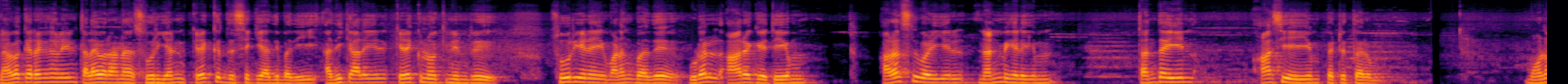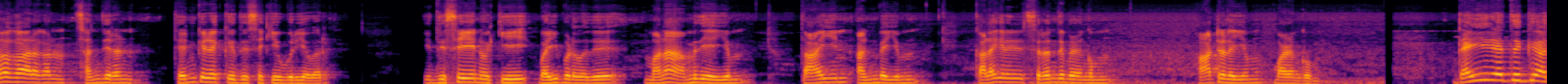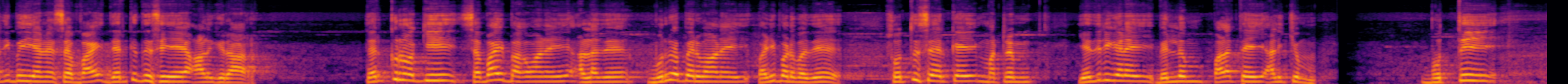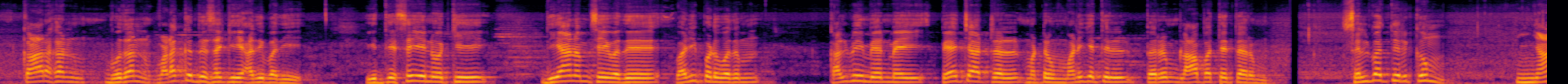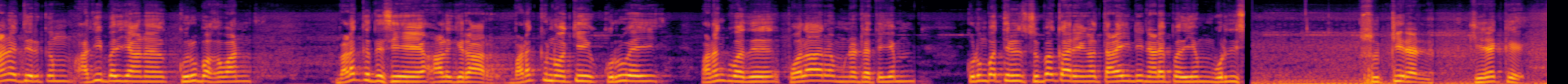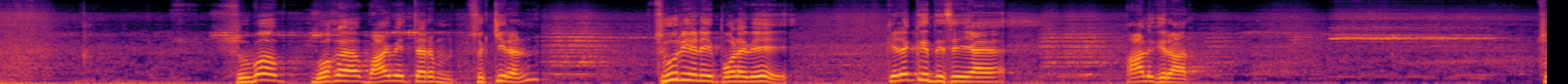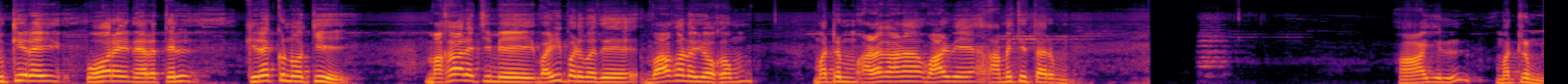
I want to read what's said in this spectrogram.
நவகிரகங்களின் தலைவரான சூரியன் கிழக்கு திசைக்கு அதிபதி. அதிகாலையில் கிழக்கு நோக்கி நின்று சூரியனை வணங்குவது உடல் ஆரோக்கியத்தையும், அரசு வழியில் நன்மைகளையும், தந்தையின் ஆசியையும் பெற்றுத்தரும். மனோகாரகன் சந்திரன் தென்கிழக்கு திசைக்கு உரியவர். இத்திசையை நோக்கி வழிபடுவது மன அமைதியையும், தாயின் அன்பையும், கலைகளில் சிறந்து விளங்கும் ஆற்றலையும் வழங்கும். தைரியத்துக்கு அதிபதியான செவ்வாய் தெற்கு திசையை ஆளுகிறார். தெற்கு நோக்கி செவ்வாய் பகவானை அல்லது முருகப்பெருமானை வழிபடுவது சொத்து சேர்க்கை மற்றும் எதிரிகளை வெல்லும் பலத்தை அளிக்கும். புத்தி காரகன் புதன் வடக்கு திசைக்கு அதிபதி. இத்திசையை நோக்கி தியானம் செய்வது, வழிபடுவதும் கல்வி மேன்மை, பேச்சாற்றல் மற்றும் வணிகத்தில் பெரும் லாபத்தை தரும். செல்வத்திற்கும் ஞானத்திற்கும் அதிபதியான குரு பகவான் வடக்கு திசையை ஆளுகிறார். வடக்கு நோக்கி குருவை வணங்குவது பொருளாதார முன்னேற்றத்தையும், குடும்பத்தில் சுப காரியங்கள் தலையின்றி நடப்பதையும் உறுதி சுக்கிரன் கிழக்கு சுகபோக வாழ்வைத் தரும் சுக்கிரன், சூரியனைப் போலவே கிழக்கு திசையை ஆளுகிறார். சுக்கிரை ஓரை நேரத்தில் கிழக்கு நோக்கி மகாலட்சுமியை வழிபடுவது வாகன யோகம் மற்றும் அழகான வாழ்வை அமைத்து தரும். ஆயுள் மற்றும்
